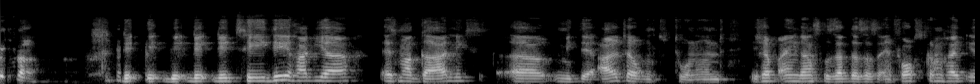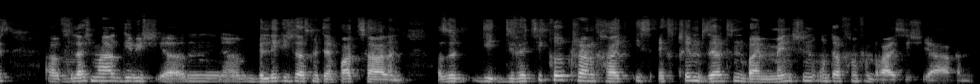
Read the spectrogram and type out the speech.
die, die, die, die CED hat ja erstmal gar nichts äh, mit der Alterung zu tun. Und ich habe eingangs gesagt, dass das eine Volkskrankheit ist. Aber vielleicht mal gebe ich, äh, belege ich das mit ein paar Zahlen. Also die Divertikelkrankheit ist extrem selten bei Menschen unter 35 Jahren.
